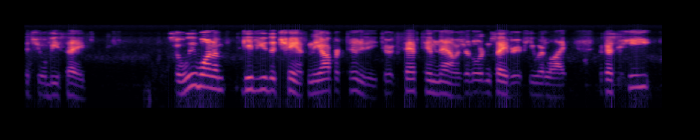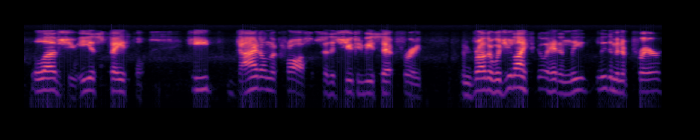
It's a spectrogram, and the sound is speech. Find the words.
that you will be saved. So we want to give you the chance and the opportunity to accept Him now as your Lord and Savior, if you would like, because He loves you. He is faithful. He died on the cross so that you could be set free. And brother, would you like to go ahead and lead lead them in a prayer?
